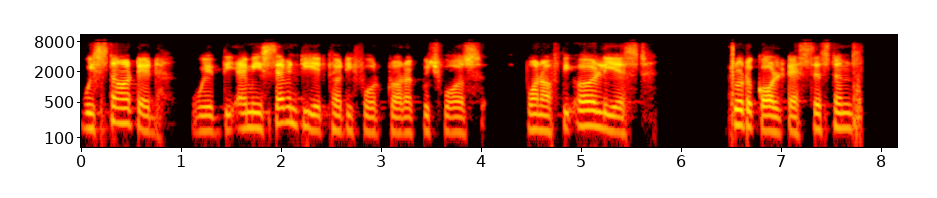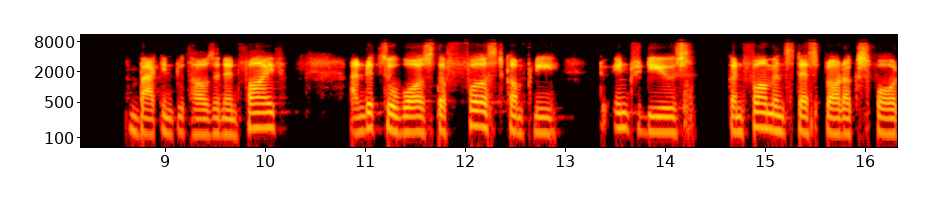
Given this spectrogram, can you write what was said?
we started with the ME7834 product, which was one of the earliest protocol test systems back in 2005. And Anritsu was the first company to introduce conformance test products for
